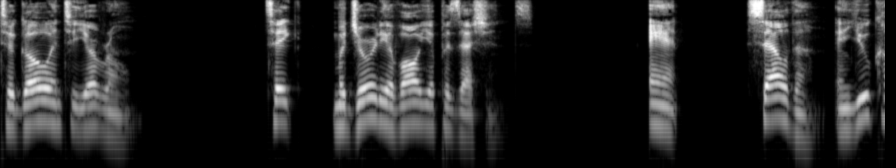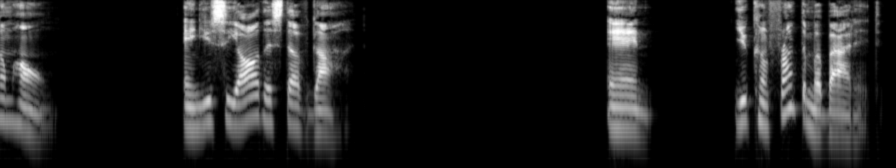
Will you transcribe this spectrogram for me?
to go into your room, take majority of all your possessions and sell them and you come home and you see all this stuff gone. and you confront them about it.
